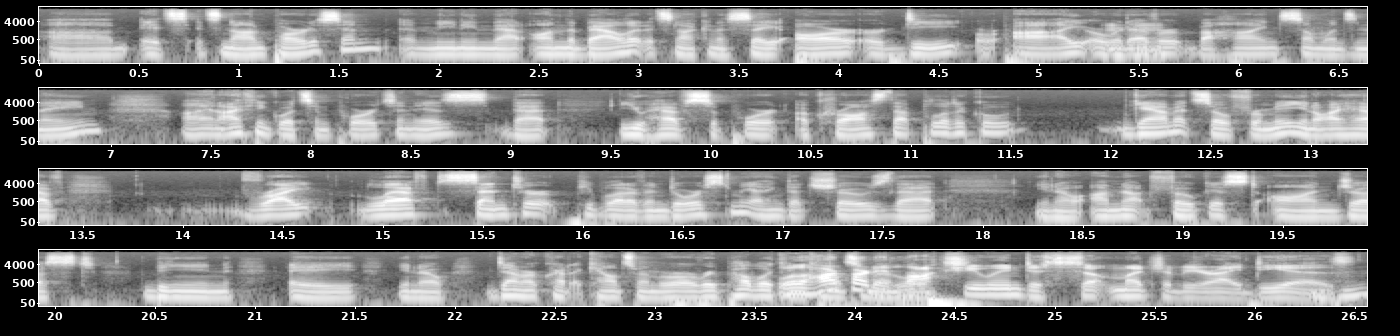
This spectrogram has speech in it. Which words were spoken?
Um, it's it's nonpartisan, uh, meaning that on the ballot it's not going to say R or D or I or whatever behind someone's name. Uh, and I think what's important is that you have support across that political gamut. So for me, you know, I have right, left, center people that have endorsed me. I think that shows that You know, I'm not focused on just being a you know Democratic council member or a Republican. Well, the hard part it locks you into so much of your ideas Mm-hmm.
